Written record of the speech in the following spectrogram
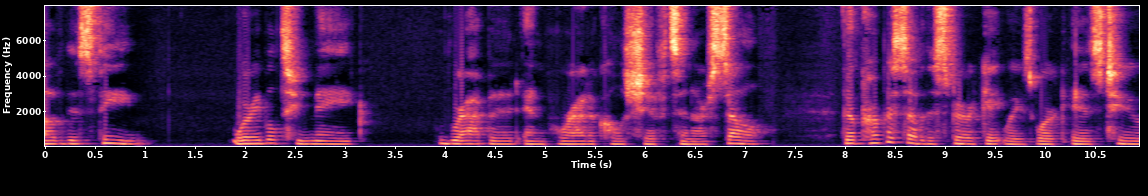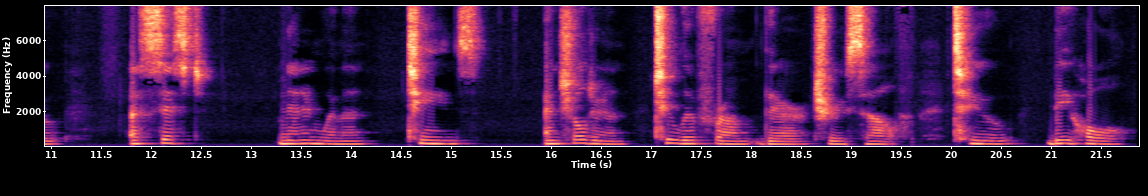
of this theme, we're able to make rapid and radical shifts in ourself. The purpose of the Spirit Gateways work is to assist men and women, teens, and children to live from their true self, to be whole,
